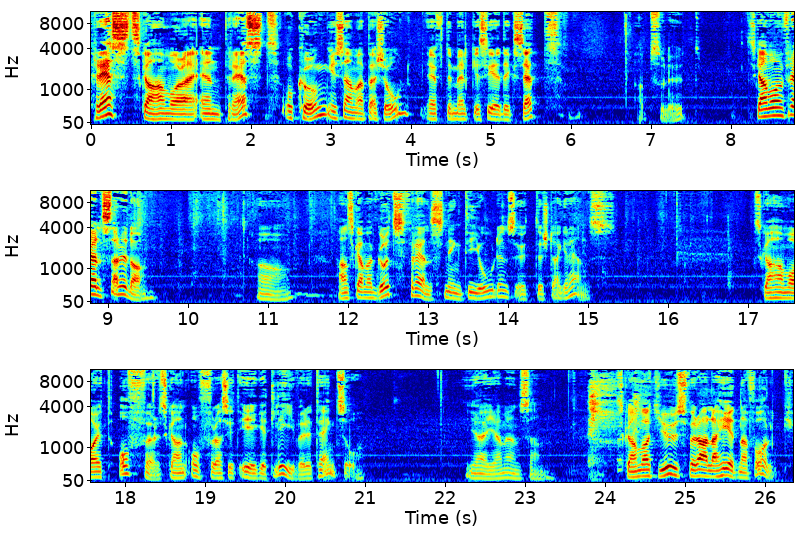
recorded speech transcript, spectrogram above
Präst ska han vara en präst och kung i samma person, efter Melkisedeks sätt. Absolut. Ska han vara en frälsare då? Ja. Han ska vara Guds frälsning till jordens yttersta gräns. Ska han vara ett offer? Ska han offra sitt eget liv? Är det tänkt så? Jajamensan. Ska han vara ett ljus för alla hedna folk?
